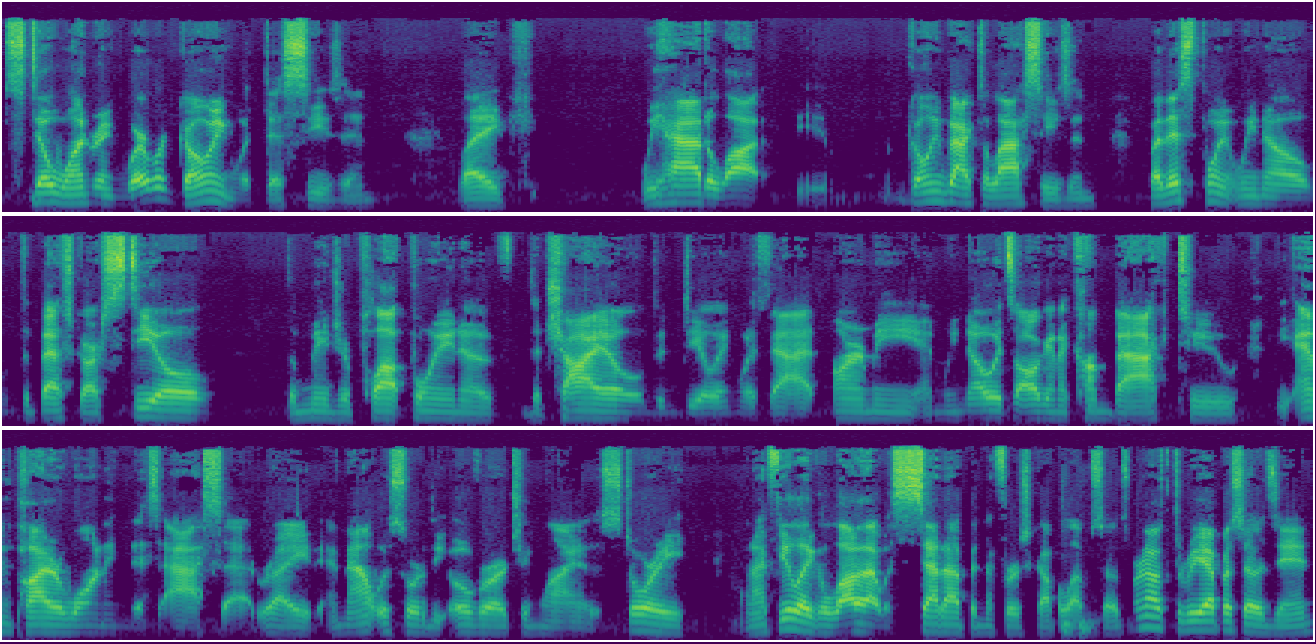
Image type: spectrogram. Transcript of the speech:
still wondering where we're going with this season. Like we had a lot going back to last season. By this point, we know the Beskar steel the major plot point of the child and dealing with that army and we know it's all going to come back to the empire wanting this asset right? And that was sort of the overarching line of the story and i feel like a lot of that was set up in the first couple episodes. We're now three episodes in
